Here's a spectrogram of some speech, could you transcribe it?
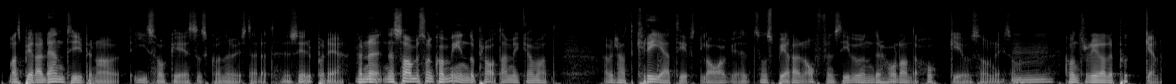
man spelar den typen av ishockey i SSK nu istället. Hur ser du på det? För Mm. när, när Samuelsson kom in, då pratade han mycket om att han vill ha ett kreativt lag som spelar en offensiv, underhållande hockey och som liksom Mm. kontrollerade pucken.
